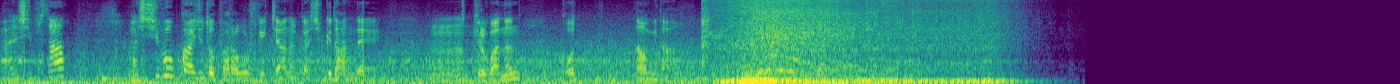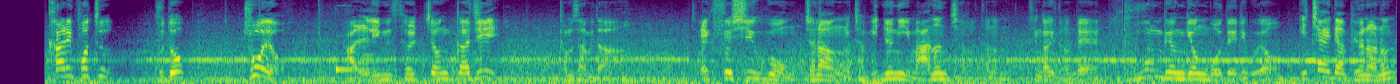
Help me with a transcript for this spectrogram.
한 14, 한 15까지도 바라볼 수 있지 않을까 싶기도 한데 음, 결과는 곧 나옵니다. 카리포트 구독, 좋아요, 알림 설정까지 감사합니다. XC90 저랑 참 인연이 많은 차 같다는 생각이 드는데 부분 변경 모델이고요. 이 차에 대한 변화는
